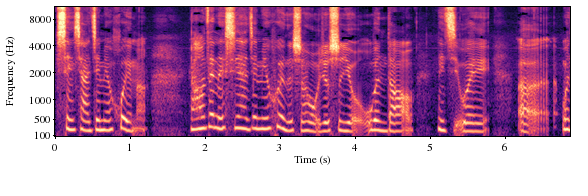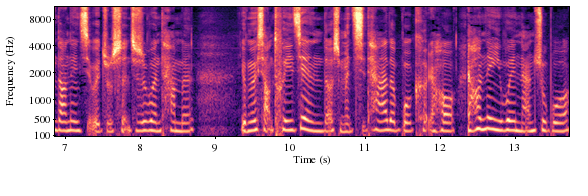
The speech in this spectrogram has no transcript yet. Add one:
线下见面会嘛？然后在那线下见面会的时候，我就是有问到那几位，呃，问到那几位主持人，就是问他们有没有想推荐的什么其他的播客。然后，然后那一位男主播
